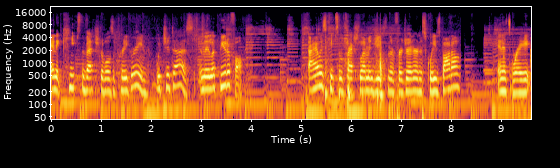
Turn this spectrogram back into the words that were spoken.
and it keeps the vegetables a pretty green, which it does, and they look beautiful. I always keep some fresh lemon juice in the refrigerator in a squeeze bottle. And it's great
